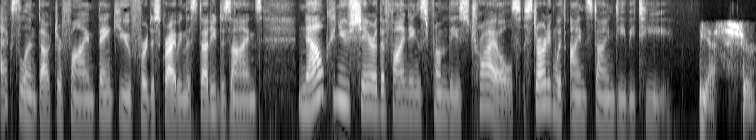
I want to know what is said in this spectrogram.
Excellent, Dr. Fein. Thank you for describing the study designs. Now, can you share the findings from these trials, starting with Einstein DVT? Yes, sure.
